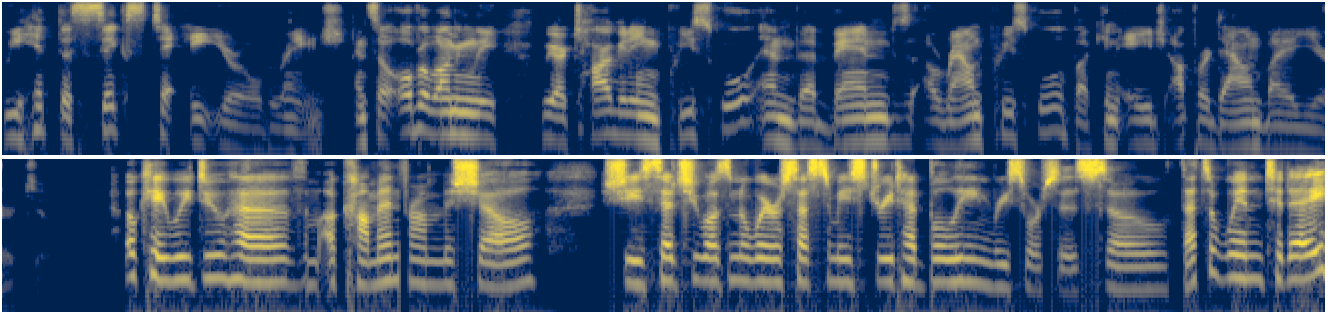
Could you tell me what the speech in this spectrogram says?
we hit the six to eight year old range. And so overwhelmingly, we are targeting preschool and the bands around preschool, but can age up or down by a year or two. Okay, we do have a comment from Michelle. She said she wasn't aware Sesame Street had bullying resources, so that's a win today.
